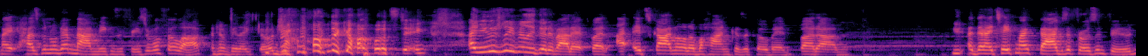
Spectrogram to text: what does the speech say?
My husband will get mad at me because the freezer will fill up and he'll be like, don't drop off the composting. I'm usually really good about it, but I, it's gotten a little behind because of COVID. But um, you, then I take my bags of frozen food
